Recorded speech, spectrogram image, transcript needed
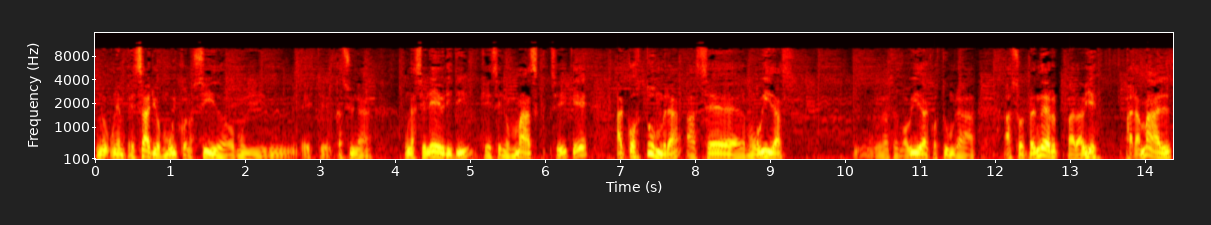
un, empresario muy conocido, muy mm, este, casi una, una celebrity, que es Elon Musk, ¿sí? que acostumbra a hacer movidas, ¿sí? a hacer acostumbra a sorprender para bien, para mal,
